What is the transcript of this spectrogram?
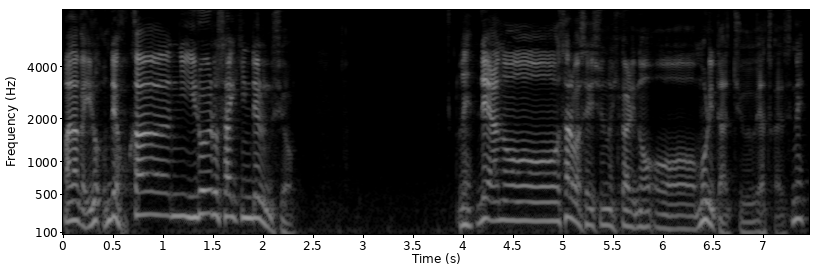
まあ、なんかいろ、で、他にいろいろ最近出るんですよ。ね。で、あのーさらば青春の光の森田っていうやつがですね、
